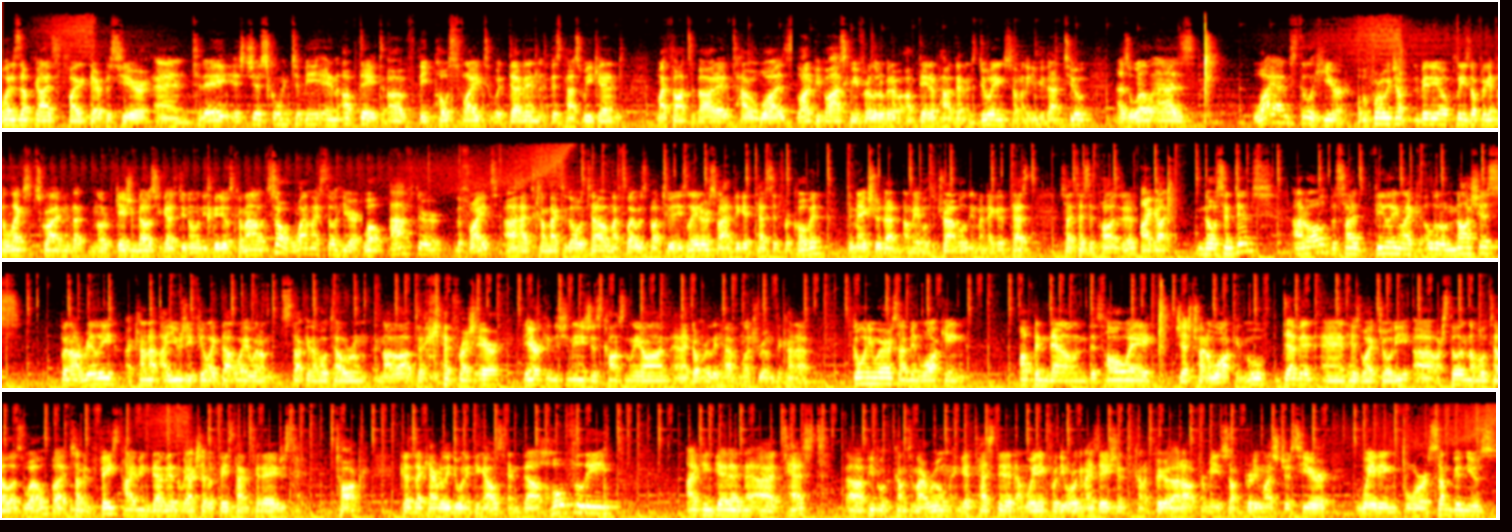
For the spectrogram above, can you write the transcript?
What is up guys, Fighting Therapist here and today is just going to be an update of the post-fight with Devon this past weekend. My thoughts about it, how it was. A lot of people asking me for a little bit of update of how Devon's doing, so I'm gonna give you that too. As well as why I'm still here. Before we jump to the video, please don't forget to like, subscribe, hit that notification bell so you guys do know when these videos come out. So, why am I still here? Well, after the fight, I had to come back to the hotel. My flight was about two days later, so I had to get tested for COVID to make sure that I'm able to travel, need my negative test. So I tested positive. I got no symptoms at all besides feeling like a little nauseous but not really. I kind of, I usually feel like that way when I'm stuck in a hotel room and not allowed to get fresh air. The air conditioning is just constantly on and I don't really have much room to kind of go anywhere. So I've been walking up and down this hallway, just trying to walk and move. Devon and his wife Jody uh, are still in the hotel as well, but so I've been FaceTiming Devon. We actually have a FaceTime today just to talk because I can't really do anything else. And uh, hopefully I can get a uh, test. Uh, people could come to my room and get tested. I'm waiting for the organization to kind of figure that out for me. So I'm pretty much just here waiting for some good news.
